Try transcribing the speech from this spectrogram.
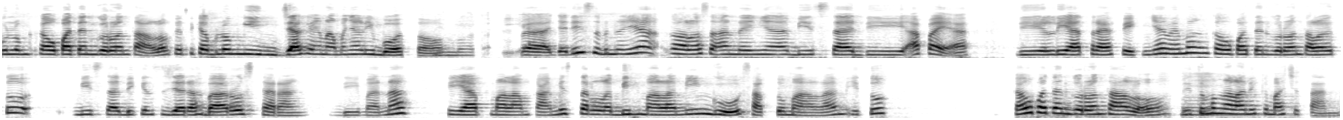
belum ke Kabupaten Gorontalo ketika belum nginjak yang namanya Limboto Limboto, iya. Nah, jadi sebenarnya kalau seandainya bisa di apa ya, dilihat trafiknya memang Kabupaten Gorontalo itu bisa bikin sejarah baru sekarang di mana tiap malam Kamis terlebih malam Minggu, Sabtu malam itu Kabupaten Gorontalo itu Hmm. mengalami kemacetan.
